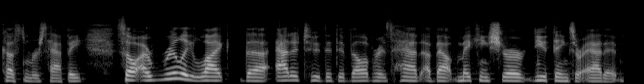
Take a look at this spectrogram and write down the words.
customers happy. So I really like the attitude that the developer has had about making sure new things are added.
